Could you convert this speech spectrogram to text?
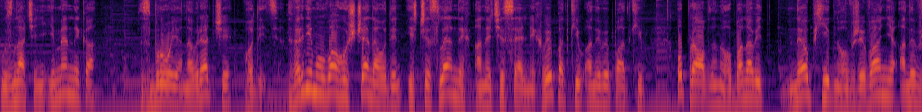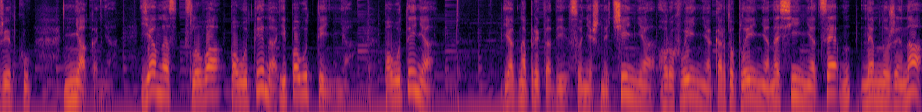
у значенні іменника зброя навряд чи годиться. Звернімо увагу ще на один із численних, а не чисельних випадків, а не випадків, оправданого, ба навіть необхідного вживання, а не вжитку някання. Є в нас слова павутина і павутиння. Павутиння як, наприклад, і соняшничиння, горохвиння, картоплиння, насіння це не множина,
